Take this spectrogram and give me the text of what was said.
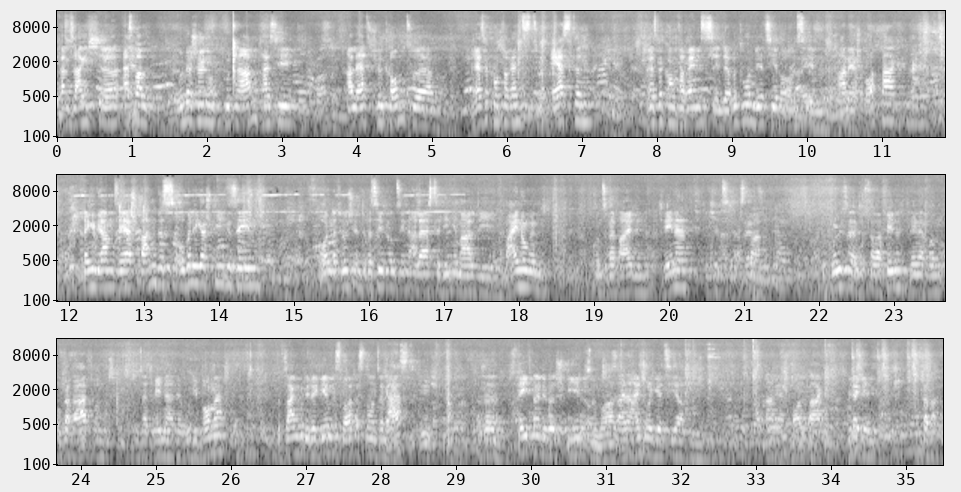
Dann sage ich äh, erstmal wunderschönen guten Abend, heiße Sie alle herzlich willkommen zur Pressekonferenz, zur ersten Pressekonferenz in der Rückrunde jetzt hier bei uns im Haner Sportpark. Ich denke, wir haben ein sehr spannendes Oberligaspiel gesehen und natürlich interessiert uns in allererster Linie mal die Meinungen unserer beiden Trainer, die ich jetzt erstmal begrüße, Mustafa Phil, Trainer von Operat und unser Trainer, der Rudi Bommer. Ich würde sagen, Rudi, wir geben das Wort erstmal unserem Gast. Also Statement über das Spiel und seine Eindrücke jetzt hier auf dem Sportpark wiedergeben. Mustafa.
